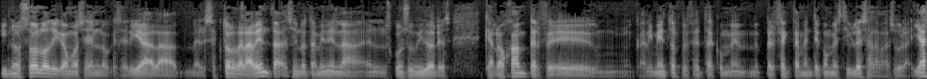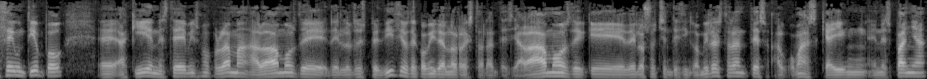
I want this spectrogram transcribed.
Y no solo, digamos, en lo que sería el sector de la venta, sino también en, los consumidores, que arrojan alimentos perfectamente comestibles a la basura. Y hace un tiempo, eh, aquí en este mismo programa, hablábamos de, de los desperdicios de comida en los restaurantes. Y hablábamos de que de los 85.000 restaurantes, algo más que hay en, España,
